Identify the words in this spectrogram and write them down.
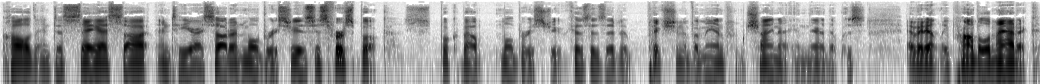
called And to Say I Saw It and to Hear I Saw It on Mulberry Street. It's his first book book about Mulberry Street because there's a depiction of a man from China in there that was evidently problematic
